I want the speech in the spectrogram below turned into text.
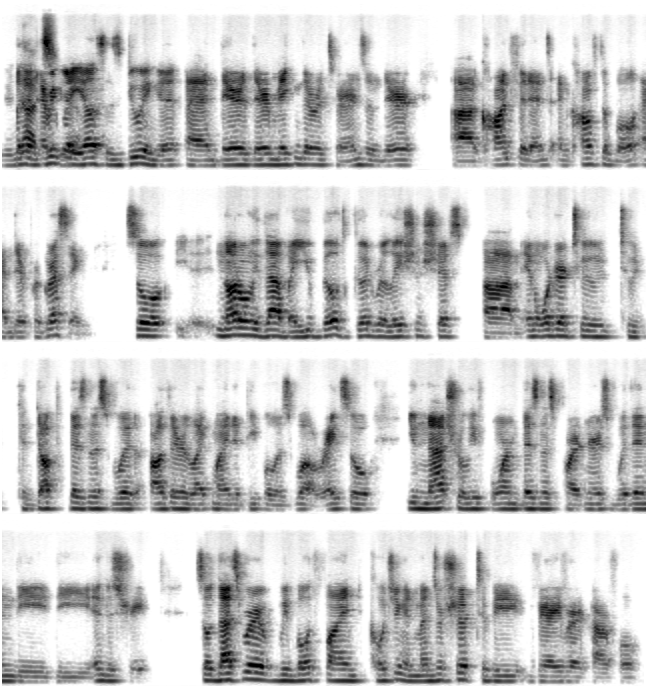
You're but nuts, then everybody yeah. else is doing it and they're they're making their returns and they're uh, confident and comfortable and they're progressing. So not only that, but you build good relationships um, in order to to conduct business with other like-minded people as well, right? So you naturally form business partners within the the industry. So that's where we both find coaching and mentorship to be very very powerful.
